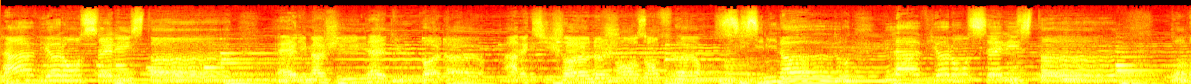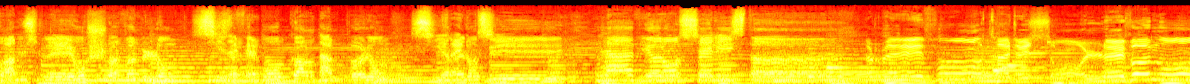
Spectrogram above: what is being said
la violoncelliste. Elle imaginait du bonheur avec six jeunes gens en fleurs, si si mineurs, la violoncelliste. Aux bras musclés, aux cheveux blonds, six effets beaux corps d'Apollon, sirène aussi, la violoncelliste. Rêvant à des enlèvements,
